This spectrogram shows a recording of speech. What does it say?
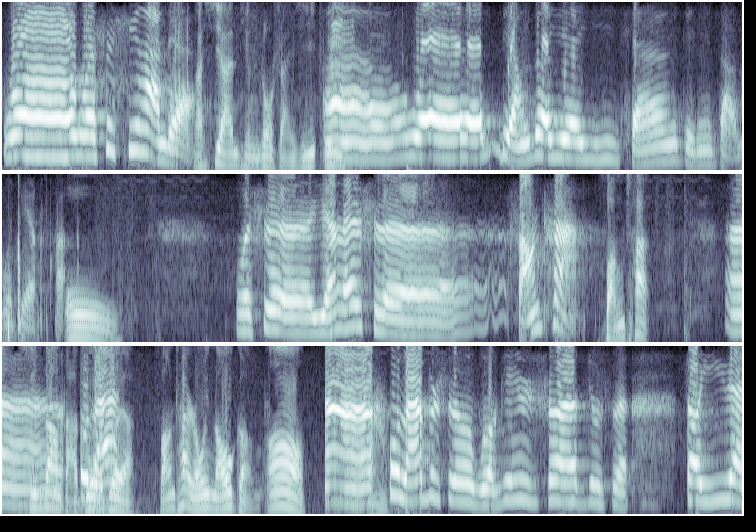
我我是西安的啊，西安听众，陕西。嗯，我两个月以前给你打过电话。哦，我是原来是房颤。房颤。嗯。心脏打哆嗦呀，房颤容易脑梗哦。嗯，后来不是我跟你说，就是到医院，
